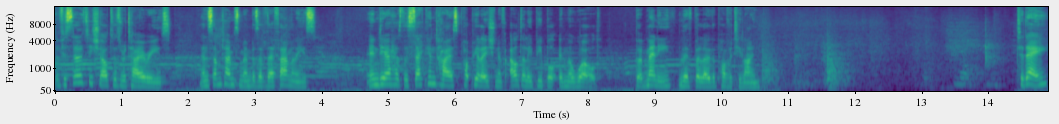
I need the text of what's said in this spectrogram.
The facility shelters retirees and sometimes members of their families. India has the second highest population of elderly people in the world, but many live below the poverty line. Today,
